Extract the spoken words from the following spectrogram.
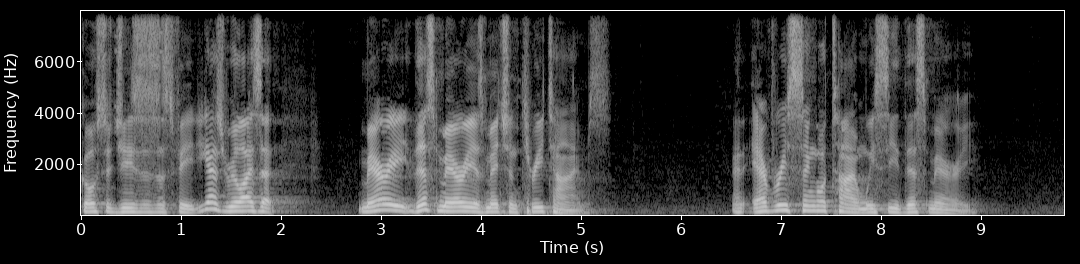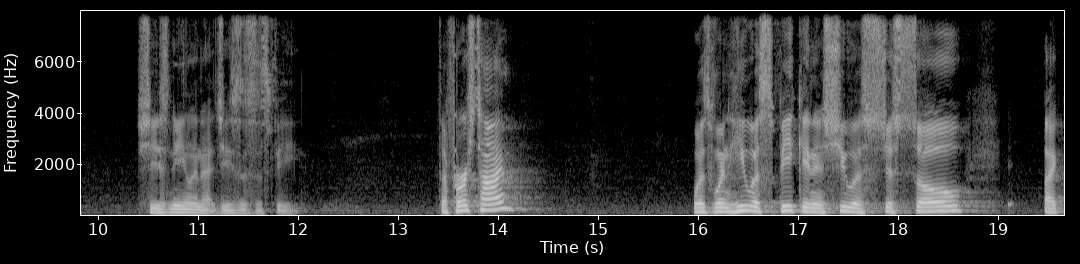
goes to Jesus' feet. You guys realize that Mary, this Mary is mentioned three times. And every single time we see this Mary, she is kneeling at Jesus' feet. The first time was when he was speaking and she was just so like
